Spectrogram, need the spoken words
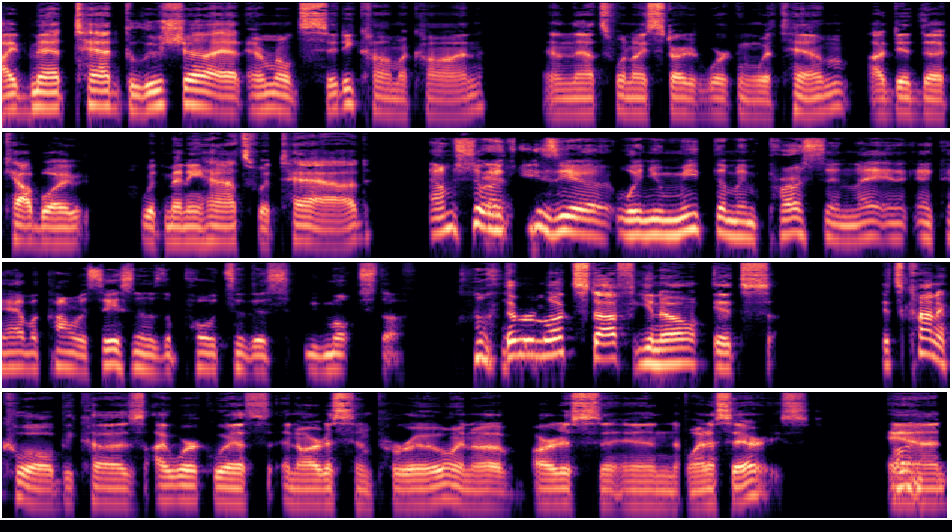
I met Tad Galusha at Emerald City Comic Con, and that's when I started working with him. I did the Cowboy with Many Hats with Tad. I'm sure it's easier when you meet them in person right, and, and can have a conversation as opposed to this remote stuff. the remote stuff, you know, it's it's kind of cool because I work with an artist in Peru and a artist in Buenos Aires, Oh, and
